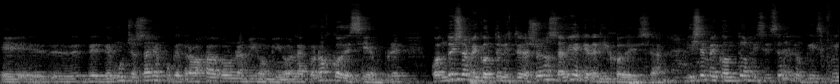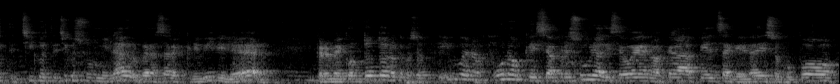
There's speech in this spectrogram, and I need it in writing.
eh, de, muchos años porque trabajaba con un amigo mío, la conozco de siempre. Cuando ella me contó la historia, yo no sabía que era el hijo de ella. Y ella me contó, me dice, ¿sabes lo que fue este chico? Este chico es un milagro que ahora sabe escribir y leer. Pero me contó todo lo que pasó. Y bueno, uno que se apresura dice, bueno, acá piensa que nadie se ocupó,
